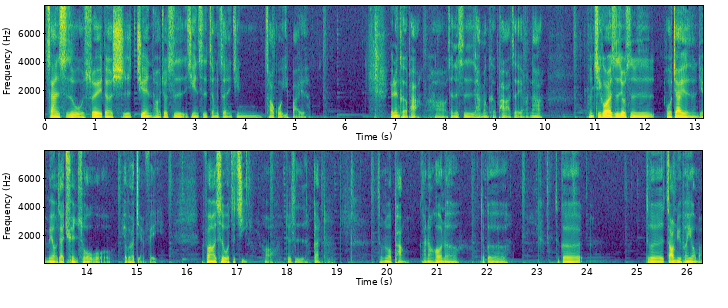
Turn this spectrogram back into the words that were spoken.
三十五岁的时间，哈，就是已经是整整已经超过一百了，有点可怕，啊，真的是还蛮可怕这样。那很奇怪的是，就是我家里人也没有在劝说我要不要减肥，反而是我自己，哦，就是干，怎么那么胖啊？然后呢，这个，这个。这个找女朋友嘛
